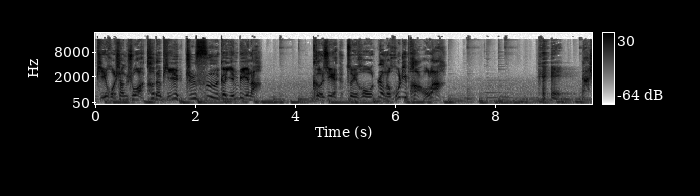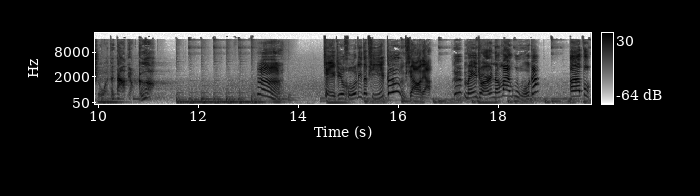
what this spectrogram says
皮货商说它的皮值四个银币呢，可惜最后让那狐狸跑了。嘿嘿，那是我的大表哥。嗯，这只狐狸的皮更漂亮，没准儿能卖五个，呃，不，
